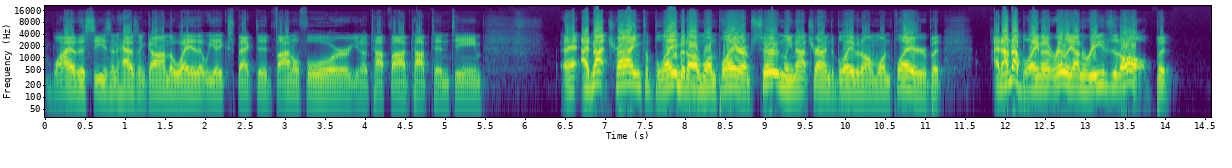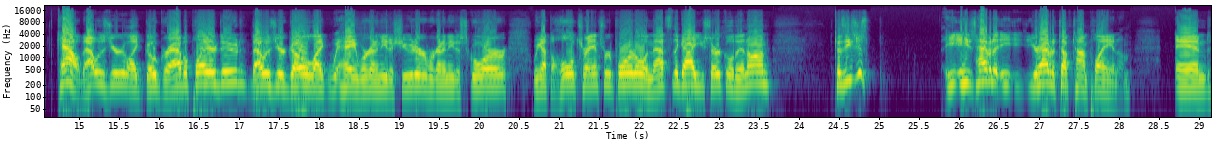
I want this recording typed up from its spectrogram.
why the season hasn't gone the way that we expected, Final Four, you know, top five, top ten team. I, I'm not trying to blame it on one player. I'm certainly not trying to blame it on one player, but and I'm not blaming it really on Reeves at all. But Cal, that was your like go grab a player, dude. That was your go like, hey, we're gonna need a shooter, we're gonna need a scorer. We got the whole transfer portal, and that's the guy you circled in on, because he's just he, he's having a he- you're having a tough time playing him, and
